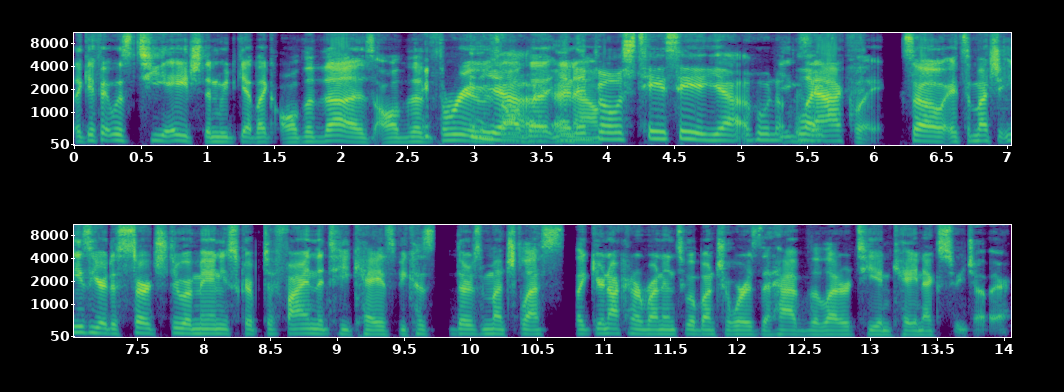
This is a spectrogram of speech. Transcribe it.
like if it was th, then we'd get like all the thes, all the throughs, yeah, all the you and know. if it was tc, yeah, who knows? Exactly. Like... so it's much easier to search through a manuscript to find the TKs because there's much less. Like you're not going to run into a bunch of words that have the letter T and K next to each other.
